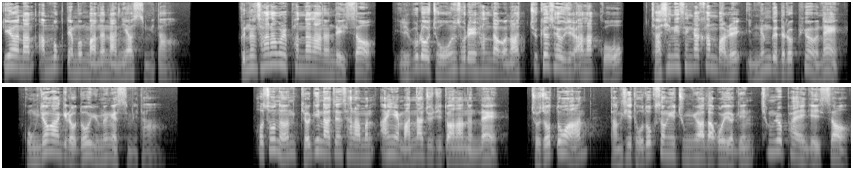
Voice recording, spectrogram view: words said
뛰어난 안목 때문만은 아니었습니다. 그는 사람을 판단하는 데 있어 일부러 좋은 소리를 한다거나 죽여 세우질 않았고 자신이 생각한 바를 있는 그대로 표현해 공정하기로도 유명했습니다. 허소는 격이 낮은 사람은 아예 만나주지도 않았는데 조조 또한 당시 도덕성이 중요하다고 여긴 청류파에게 있어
